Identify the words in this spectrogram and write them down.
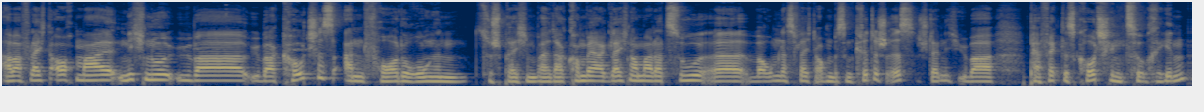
aber vielleicht auch mal nicht nur über über Coaches Anforderungen zu sprechen, weil da kommen wir ja gleich noch mal dazu, äh, warum das vielleicht auch ein bisschen kritisch ist, ständig über perfektes Coaching zu reden,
